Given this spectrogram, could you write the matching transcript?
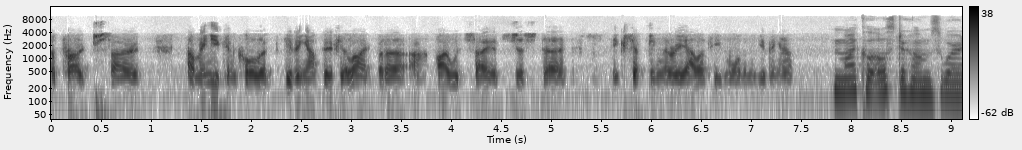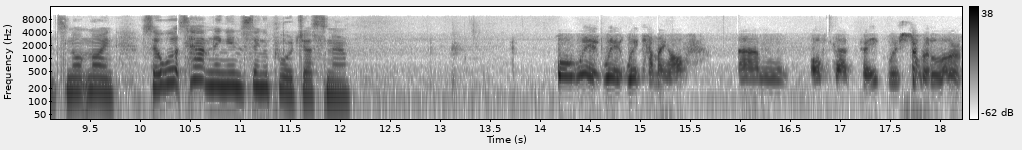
approach. So, I mean, you can call it giving up if you like, but uh, I would say it's just uh, accepting the reality more than giving up. Michael Osterholm's words, not mine. So, what's happening in Singapore just now? Well, we're, we're, we're coming off um, off that peak. We've still got a lot of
